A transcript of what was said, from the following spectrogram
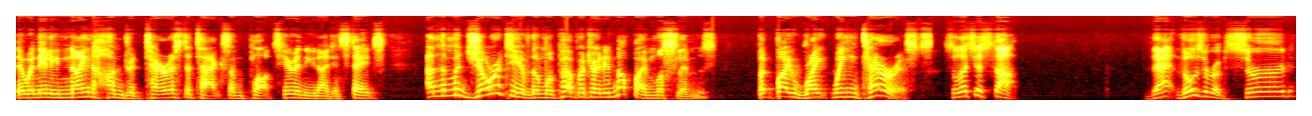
there were nearly 900 terrorist attacks and plots here in the United States. And the majority of them were perpetrated not by Muslims, but by right wing terrorists. So let's just stop. That those are absurd,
